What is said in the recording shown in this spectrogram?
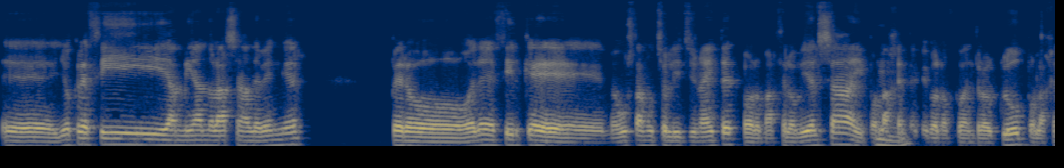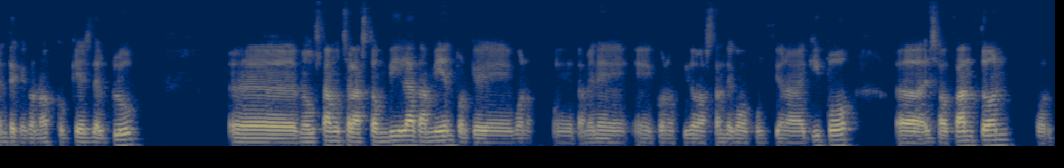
Eh, yo crecí admirando el Arsenal de Wenger, pero he de decir que me gusta mucho Leeds United por Marcelo Bielsa y por la gente que conozco dentro del club, por la gente que conozco que es del club. Eh, me gusta mucho la Aston Villa también porque, bueno, eh, también he, conocido bastante cómo funciona el equipo. Eh, el Southampton, por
